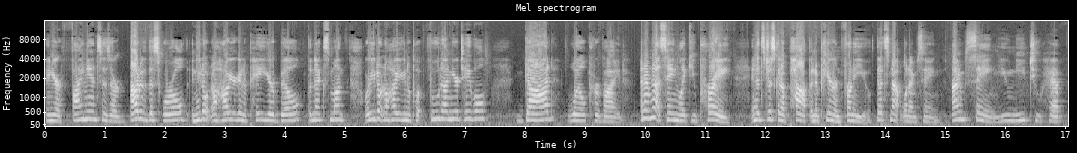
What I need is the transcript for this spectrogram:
and your finances are out of this world and you don't know how you're going to pay your bill the next month or you don't know how you're going to put food on your table, God will provide. And I'm not saying like you pray and it's just going to pop and appear in front of you. That's not what I'm saying. I'm saying you need to have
